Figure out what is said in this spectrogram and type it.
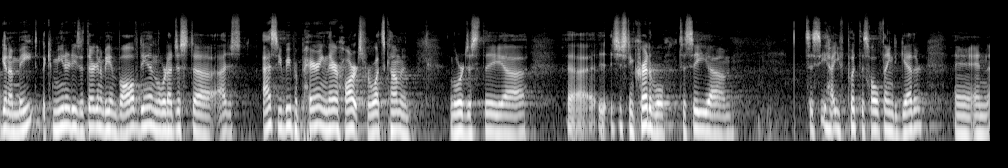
going to meet, the communities that they're going to be involved in. Lord, I just, uh, I just ask you be preparing their hearts for what's coming. Lord, just the, uh, uh, it's just incredible to see, um, to see how you've put this whole thing together. And,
